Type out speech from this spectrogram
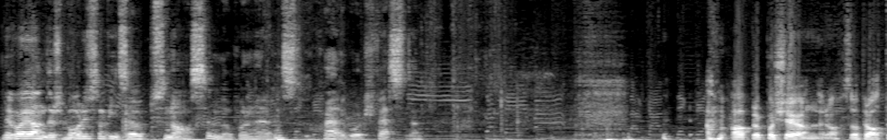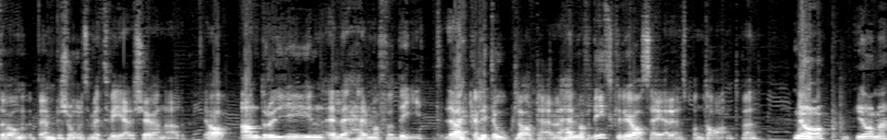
Det var ju Anders Borg som visade upp snasen då på den här skärgårdsfesten. Apropå kön nu då, så pratar vi om en person som är tverkönad. Ja, androgyn eller hermafrodit. Det verkar lite oklart här, men hermafrodit skulle jag säga rent spontant. Men Ja, jag med.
